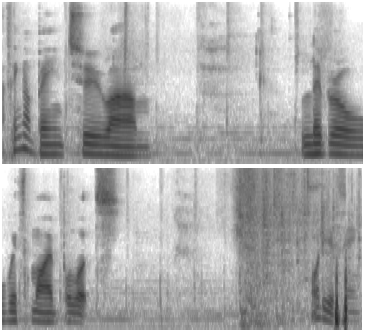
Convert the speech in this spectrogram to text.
I think I've been too um, liberal with my bullets. What do you think?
